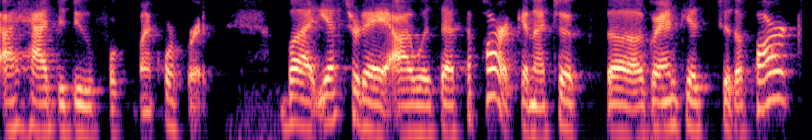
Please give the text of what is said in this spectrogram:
i had to do for my corporate but yesterday I was at the park and I took the grandkids to the park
